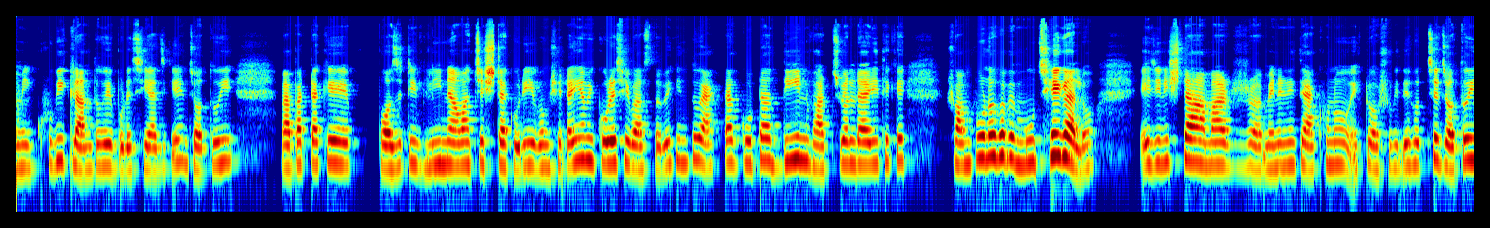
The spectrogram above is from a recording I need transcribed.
আমি খুবই ক্লান্ত হয়ে পড়েছি আজকে। যতই ব্যাপারটাকে পজিটিভলি নেওয়ার চেষ্টা করি এবং সেটাই আমি করেছি বাস্তবে, কিন্তু একটা গোটা দিন ভার্চুয়াল ডায়েরি থেকে সম্পূর্ণভাবে মুছে গেল, এই জিনিসটা আমার মেনে নিতে এখনও একটু অসুবিধে হচ্ছে। যতই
